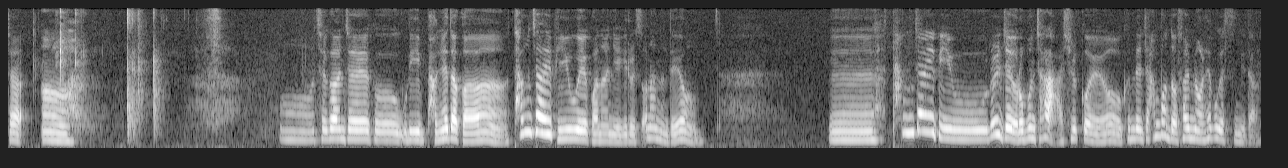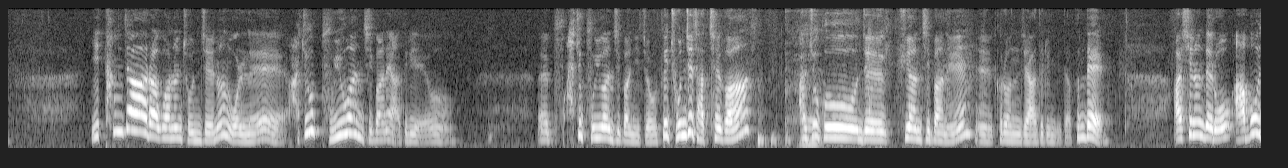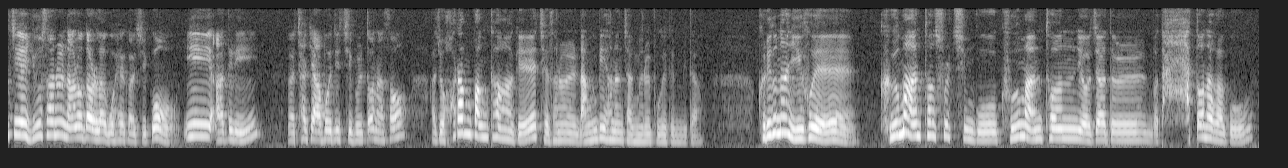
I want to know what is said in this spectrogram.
자, 어, 어, 제가 이제 그 우리 방에다가 탕자의 비유에 관한 얘기를 써놨는데요. 에, 탕자의 비유를 이제 여러분 잘 아실 거예요. 근데 이제 한 번 더 설명을 해보겠습니다. 이 탕자라고 하는 존재는 원래 아주 부유한 집안의 아들이에요. 에, 부- 아주 부유한 집안이죠. 그 존재 자체가 아주 그 이제 귀한 집안의 예, 그런 이제 아들입니다. 근데 아시는 대로 아버지의 유산을 나눠달라고 해가지고 이 아들이 자기 아버지 집을 떠나서 아주 허랑방탕하게 재산을 낭비하는 장면을 보게 됩니다. 그리고 난 이후에 그 많던 술 친구, 그 많던 여자들 뭐 다 떠나가고,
